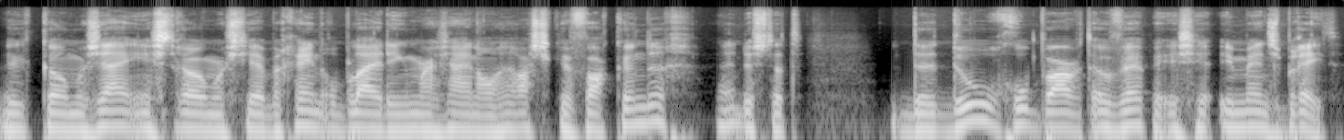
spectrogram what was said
Er komen zij instromers die hebben geen opleiding, maar zijn al hartstikke vakkundig. Dus dat, de doelgroep waar we het over hebben is immens breed.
